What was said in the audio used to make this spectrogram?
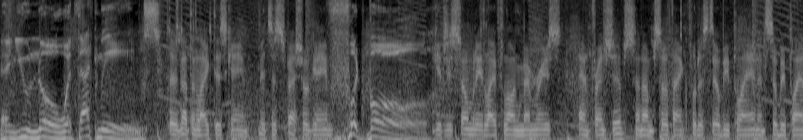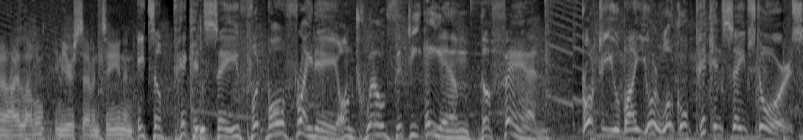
and you know what that means. There's nothing like this game. It's a special game. Football. gives you so many lifelong memories and friendships, and I'm so thankful to still be playing and still be playing at a high level in year 17. And It's a pick and save football Friday on 1250 AM The Fan. Brought to you by your local pick and save stores,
